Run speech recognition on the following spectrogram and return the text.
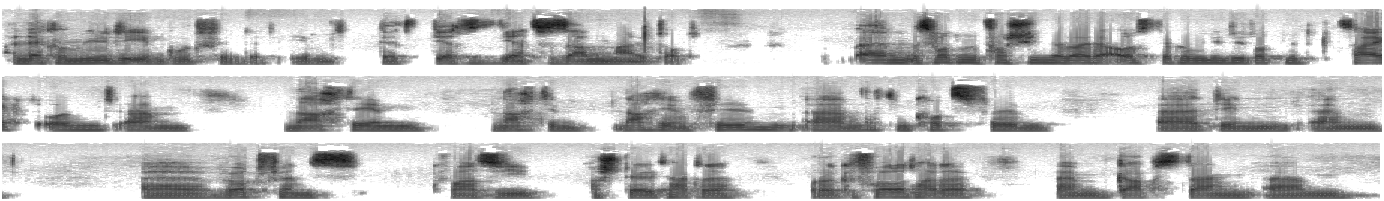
an der Community eben gut findet, eben der, der, der Zusammenhalt dort. Ähm, es wurden verschiedene Leute aus der Community dort mit gezeigt und ähm, nach dem nach dem nach dem Film, ähm, nach dem Kurzfilm, äh, den ähm, äh, WordFans quasi erstellt hatte oder gefordert hatte, ähm, gab es dann ähm,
